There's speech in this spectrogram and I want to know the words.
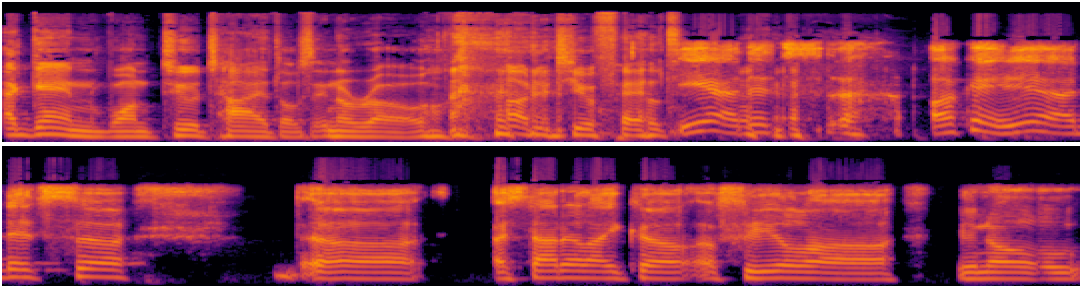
again won two titles in a row? How did you felt? yeah that's uh, okay yeah that's uh, uh i started like uh, feel uh you know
